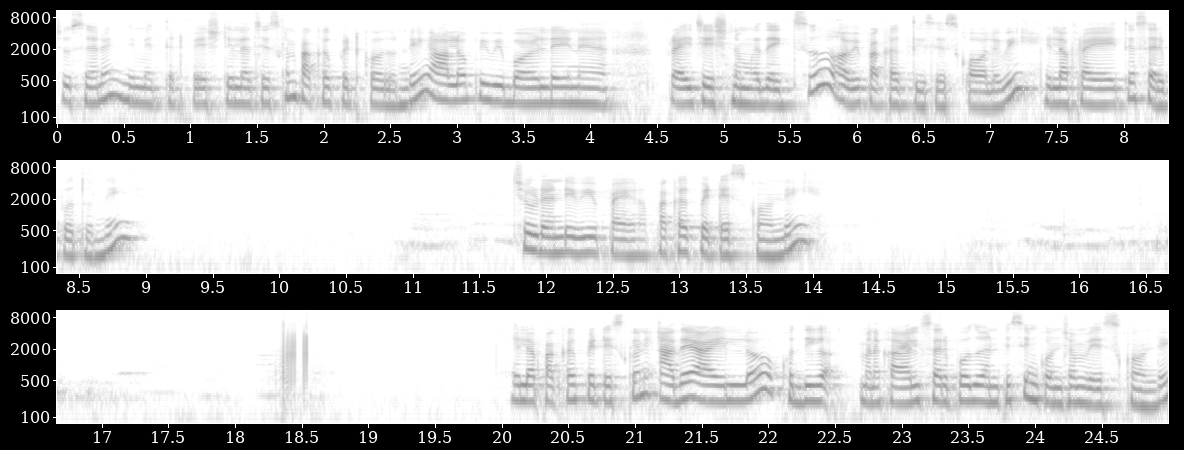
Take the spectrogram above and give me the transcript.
చూసారా? ఇది మెత్తటి పేస్ట్ ఇలా చేసుకొని పక్కకు పెట్టుకోదండి. ఆలోపు ఇవి బాయిల్డ్ అయిన ఫ్రై చేసినాం కదా ఎగ్స్ అవి పక్కకు తీసేసుకోవాలి ఇవి. ఇలా ఫ్రై అయితే సరిపోతుంది. చూడండి ఇవి పక్కకు పెట్టేసుకోండి. ఇలా పక్కకు పెట్టేసుకొని అదే ఆయిల్లో కొద్దిగా మనకు ఆయిల్ సరిపోదు అనిపిస్తే ఇంకొంచెం వేసుకోండి.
